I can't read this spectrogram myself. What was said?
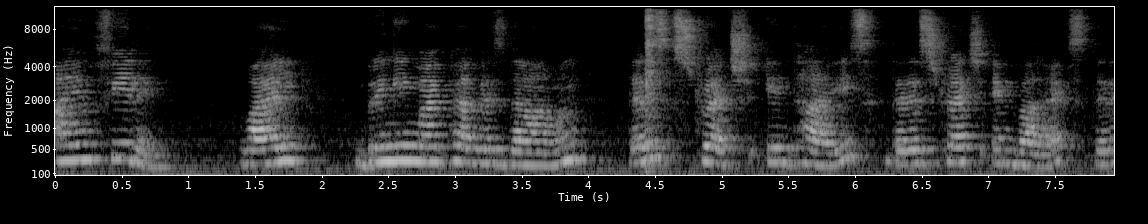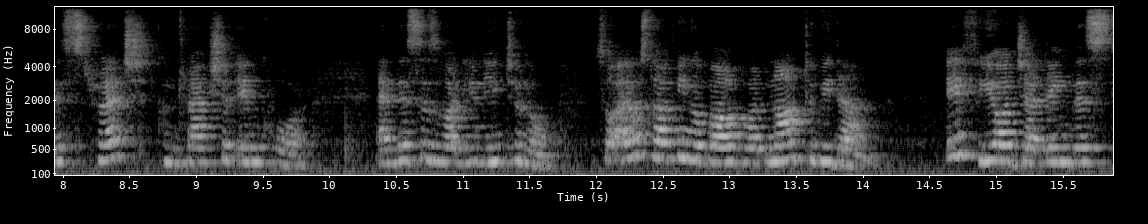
I am feeling while bringing my pelvis down, there is stretch in thighs, there is stretch in buttocks, there is stretch, contraction in core. And this is what you need to know. So I was talking about what not to be done. If you're jutting this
